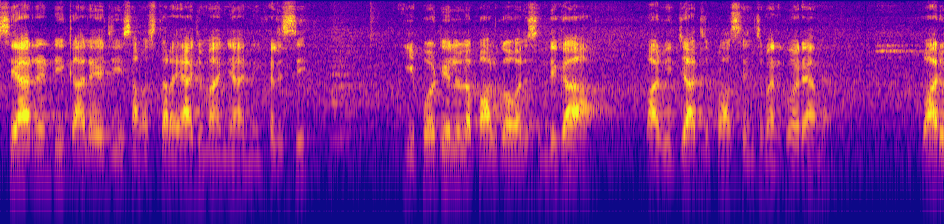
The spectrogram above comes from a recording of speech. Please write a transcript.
సిఆర్ రెడ్డి కాలేజీ సంస్థల యాజమాన్యాన్ని కలిసి ఈ పోటీలలో పాల్గొవలసిందిగా వారి విద్యార్థులు ప్రోత్సహించమని కోరాము. వారి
